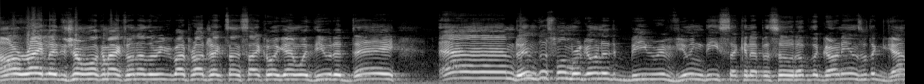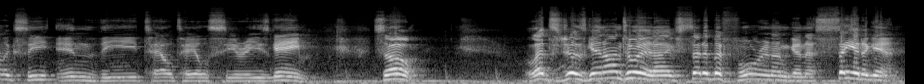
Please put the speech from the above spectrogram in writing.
Alright, ladies and gentlemen, welcome back to another review by Project I'm Psycho again with you today. And in this one, we're going to be reviewing the second episode of the Guardians of the Galaxy in the Telltale series game. So, let's just get on to it. I've said it before and I'm gonna say it again.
